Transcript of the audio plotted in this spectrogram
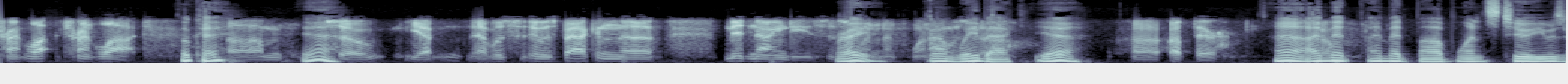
Trent Lott, Trent Lott. Okay, Um, Yeah. So yeah, that was it was back in the mid '90s. right, When, when I going was, way uh, back. Yeah, uh, up there. yeah. I met I met Bob once too. He was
